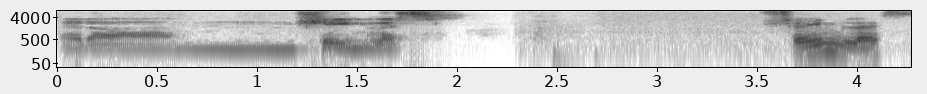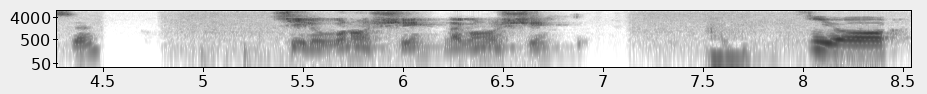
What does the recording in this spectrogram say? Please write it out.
era mh, Shameless. Shameless? Sì, lo conosci? La conosci? Io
